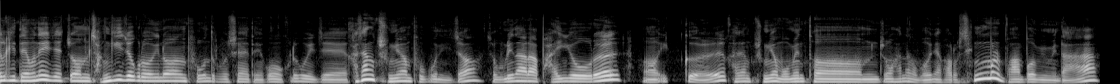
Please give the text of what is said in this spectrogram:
그렇기 때문에 이제 좀 장기적으로 이런 부분들을 보셔야 되고 그리고 이제 가장 중요한 부분이죠. 저 우리나라 바이오를 어, 이끌 가장 중요한 모멘텀 중 하나가 뭐냐 바로 생물 보안법입니다.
